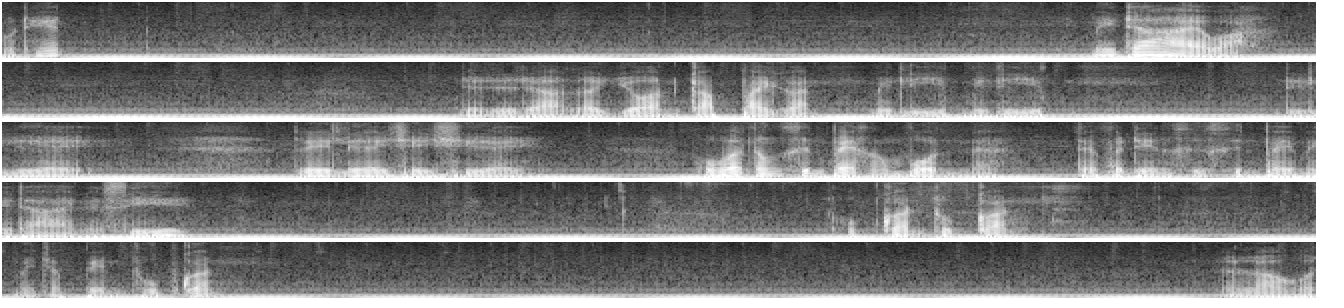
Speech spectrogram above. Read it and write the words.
กดเฮดไม่ได้วะเดี๋ยวเดี๋ยวเดี๋ยวเราย้อนกลับไปก่อนไม่รีบไม่รีบเรื่อยๆเรื่อยๆเฉยๆเพราะว่าต้องขึ้นไปข้างบนนะแต่ประเด็นคือขึ้นไปไม่ได้นะสิทุบก่อนทุบก่อน ไม่จำเป็นทุบก่อน แล้วเราก็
